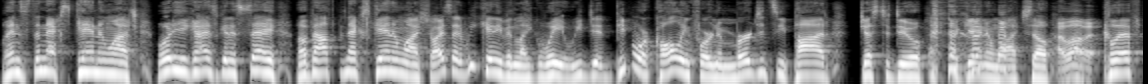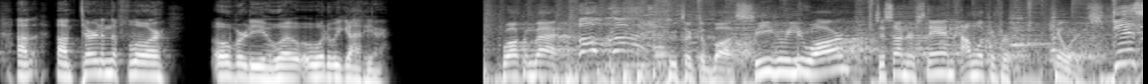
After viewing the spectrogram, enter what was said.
when's the next Gannon watch? What are you guys gonna say about the next Gannon watch? So I said we can't even like wait. We did. People were calling for an emergency pod just to do a Gannon watch. So I love uh, it. Cliff. I'm I'm turning the floor over to you. What, what do we got here? Welcome back. All right. Who took the bus? Be who you are. Just understand I'm looking for killers. This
